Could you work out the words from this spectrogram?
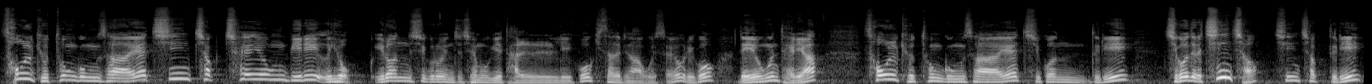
서울교통공사의 친인척 채용 비리 의혹, 이런 식으로 이제 제목이 달리고 기사들이 나오고 있어요. 그리고 내용은 대략 서울교통공사의 직원들이, 직원들의 친인척, 친인척들이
